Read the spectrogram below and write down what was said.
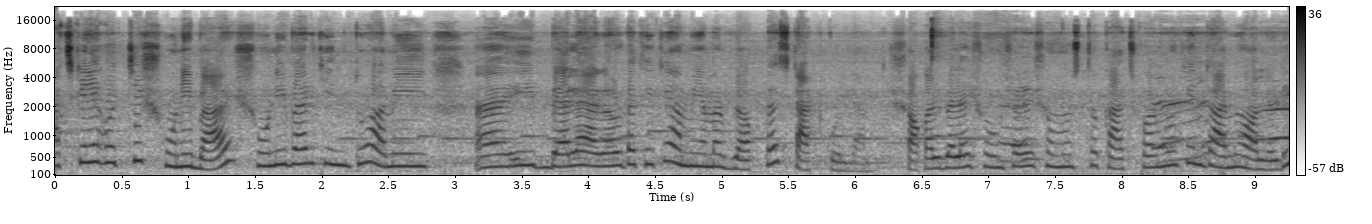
আজকের হচ্ছে শনিবার। শনিবার কিন্তু আমি এই বেলা এগারোটা থেকে আমি আমার ব্লগটা স্টার্ট করলাম। সকালবেলায় সংসারের সমস্ত কাজকর্ম কিন্তু আমি অলরেডি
